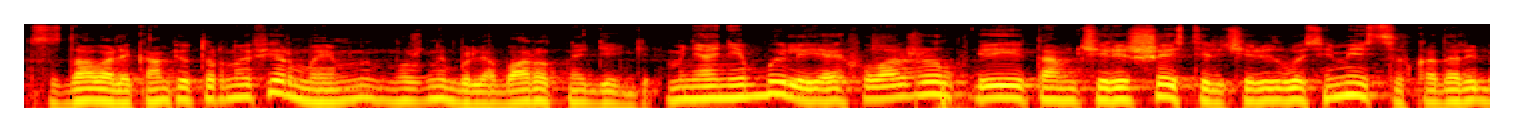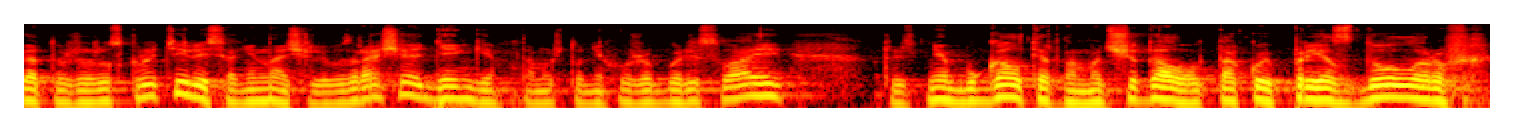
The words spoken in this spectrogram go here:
создавали компьютерную фирму, им нужны были оборотные деньги. У меня они были, я их вложил, и там через 6 или через 8 месяцев, когда ребята уже раскрутились, они начали возвращать деньги, потому что у них уже были свои. То есть мне бухгалтер там отсчитал вот такой пресс долларов,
